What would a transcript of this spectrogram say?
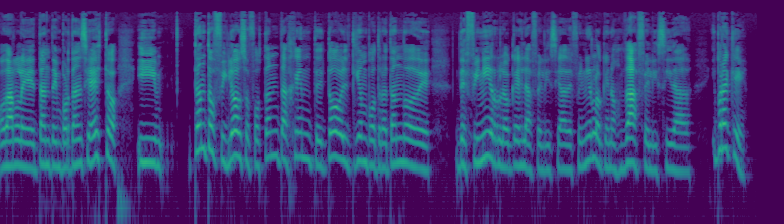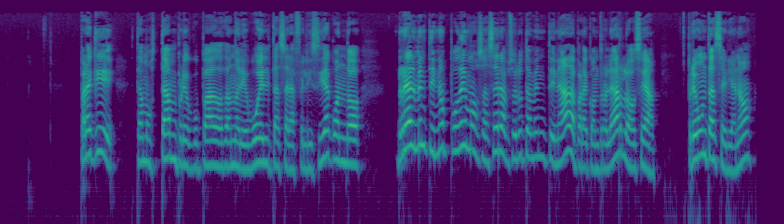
O darle tanta importancia a esto. Y tantos filósofos, tanta gente todo el tiempo tratando de definir lo que es la felicidad, definir lo que nos da felicidad. ¿Y para qué? ¿Para qué estamos tan preocupados dándole vueltas a la felicidad cuando realmente no podemos hacer absolutamente nada para controlarlo? O sea, pregunta seria, ¿no?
